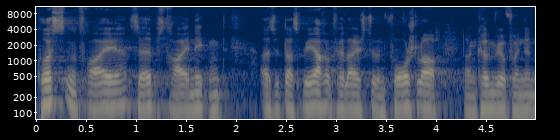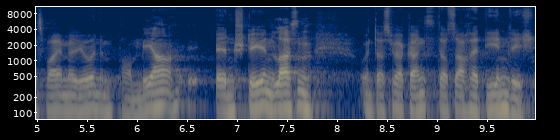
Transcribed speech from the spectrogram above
kostenfrei, selbstreinigend. Also das wäre vielleicht so ein Vorschlag. Dann können wir von den zwei Millionen ein paar mehr entstehen lassen und das wäre ganz der Sache dienlich.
